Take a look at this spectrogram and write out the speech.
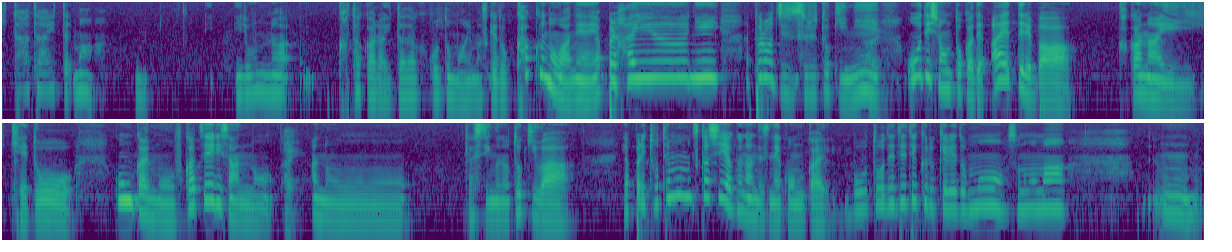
いただいたまあいろんな方からいただくこともありますけど書くのはねやっぱり俳優にアプローチする時に、はい、オーディションとかであえてれば書かないけど今回も深津絵里さんの、はい、あのー、キャスティングの時はやっぱりとても難しい役なんですね今回。冒頭で出てくるけれどもそのまま、うん、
